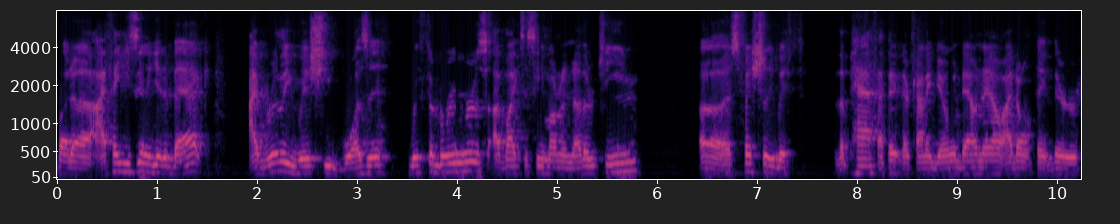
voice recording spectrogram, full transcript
But uh, I think he's going to get it back. I really wish he wasn't with the Brewers. I'd like to see him on another team, uh, especially with the path I think they're kind of going down now. I don't think they're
